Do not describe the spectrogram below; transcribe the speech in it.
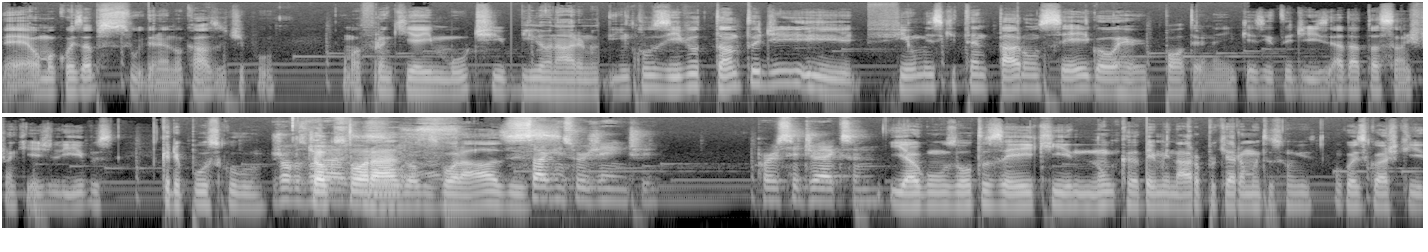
é uma coisa absurda, né? No caso, tipo, uma franquia aí multibilionária. Inclusive o tanto de filmes que tentaram ser igual a Harry Potter, né? Em quesito de adaptação de franquias de livros. Crepúsculo. Jogos, Jogos Vorazes. Vorazes. Jogos Vorazes. Saga Insurgente. Percy Jackson. E alguns outros aí que nunca terminaram porque eram muito ruins. Uma coisa que eu acho que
